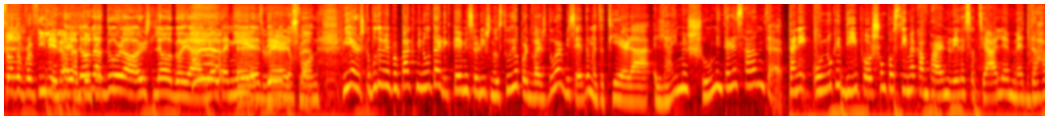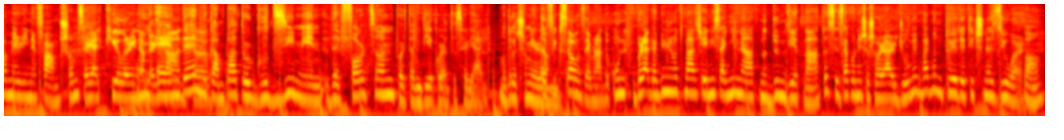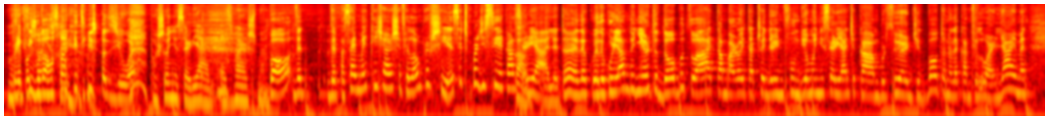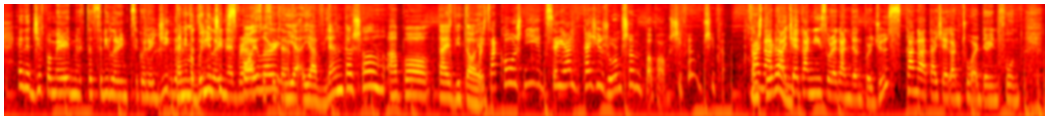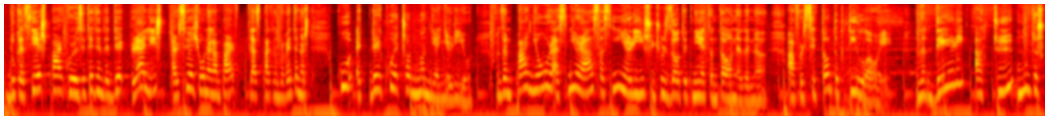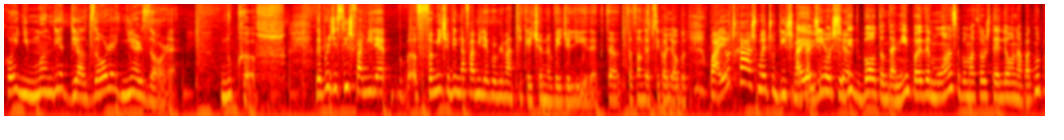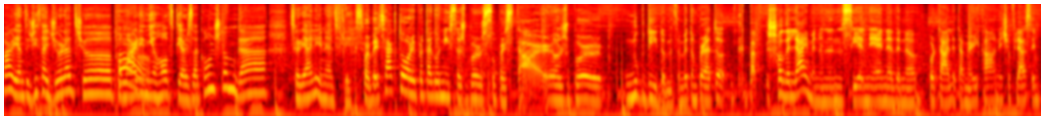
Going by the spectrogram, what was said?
foto profili Elona Duro. Elona Duro është logoja nga tani e deri në fund. Mirë, shkëputemi për pak minuta, rikthehemi sërish në studio për të vazhduar bisedën me të tjera lajme shumë interesante. Tani, unë nuk e di, po shumë postime kam parë në rrjetet sociale me Dahmerin e famshëm, serial killerin amerikan. Unë ende të... nuk kam patur guximin dhe forcën për të ndjekur atë serial. Më duket shumë i rëndë. Të fikson zemra. Unë bëra gabimin më të madh që e nisa një natë në 12 natë, se zakonisht është orar gjumi, mbaj mend pyete ti ç'ne zgjuar. Po, më the po shoh një serial. Po shoh një serial, e tmerrshme. Po, dhe Dhe pastaj më e keqja është që fillon përfshihe, siç përgjithësi e kanë serialet, ëh, edhe edhe kur janë ndonjëherë të dobët, thua hajt ta mbaroj ta çoj deri në fund, jo më një serial që ka mbërthyer gjithë botën edhe kanë filluar lajmet, edhe të gjithë po merren me këtë thrillerin psikologjik dhe Tani më bëj një çik spoiler, ia ia vlen ta shoh apo ta evitoj? Për sa kohë është një serial kaq i zhurmshëm, po po, shife, shife. Ka nga ata që e kanë nisur e kanë lënë për gjys, Ka nga ata që e kanë çuar deri në fund, duke thjesht për kuriozitetin dhe realisht arsyeja që unë e kam parë, flas pak për veten është ku e deri ku e çon mendja njeriu. Domethënë pa njohur asnjë rast, asnjë njeri, shyqyr Zotit në jetën tonë edhe në afërsitë tonë të këtij lloji. Domethënë deri aty mund të shkojë një mendje djallëzore, njerëzore. Nuk dhe përgjithësisht familje fëmijë që vijnë nga familje problematike që në vegjëli dhe këtë të thonë dhe psikologët. Po ajo çka është më e çuditshme tani? Ajo që po çudit që... botën tani, po edhe mua, se po ma thoshte Elona pak më parë, janë të gjitha gjërat që po, po marrin një hov të jashtëzakonshëm nga seriali i Netflix. Përveç se aktori protagonist është bërë superstar, është bërë nuk di, domethënë vetëm për atë pa, shoh dhe lajme në, në CNN edhe në portalet amerikane që flasin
